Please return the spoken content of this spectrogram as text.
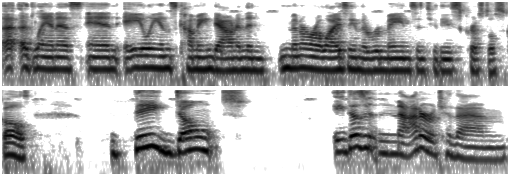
Atlantis and aliens coming down and then mineralizing the remains into these crystal skulls, they don't, it doesn't matter to them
